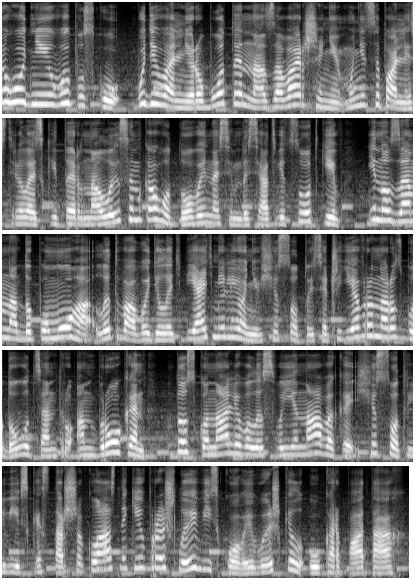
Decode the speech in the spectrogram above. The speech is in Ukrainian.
Сьогодні у випуску будівельні роботи на завершенні. Муніципальний стрілецький тир на Лисенка готовий на 70%. Іноземна допомога. Литва виділить 5 мільйонів 600 тисяч євро на розбудову центру Анброкен. Вдосконалювали свої навики. 600 львівських старшокласників пройшли військовий вишкіл у Карпатах.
